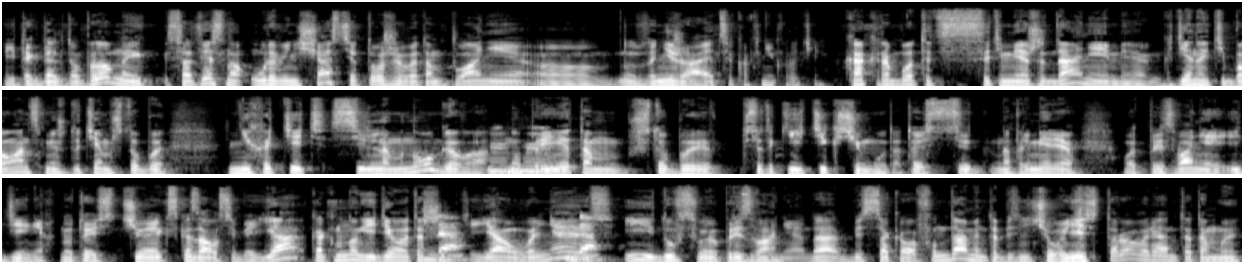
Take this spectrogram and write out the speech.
и так далее и тому подобное, и, соответственно, уровень счастья тоже в этом плане э, ну, занижается, как ни крути. Как работать работать с этими ожиданиями, где найти баланс между тем, чтобы не хотеть сильно многого, угу. но при этом, чтобы все-таки идти к чему-то. То есть на примере вот призвания и денег. Ну, то есть человек сказал себе, я, как многие делают ошибки, да. я увольняюсь да. и иду в свое призвание, да, без всякого фундамента, без ничего. Есть второй вариант, это мы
